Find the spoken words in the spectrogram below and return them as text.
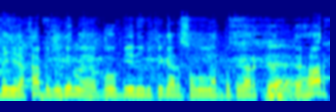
бейеқа білеген бұл бері бітігер соныңар бітігер көттігер.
